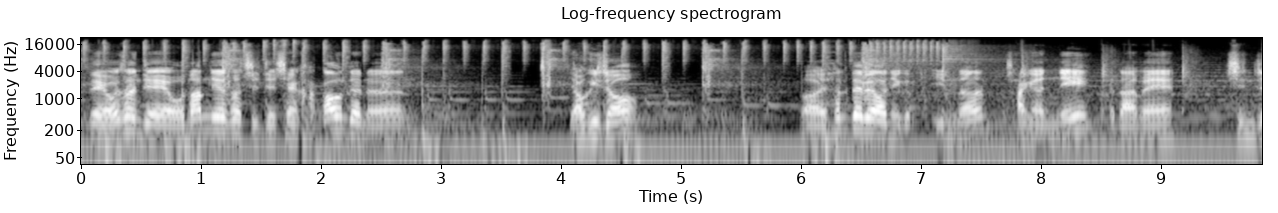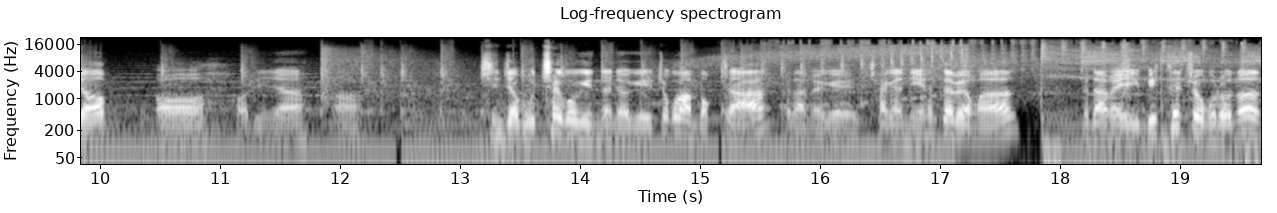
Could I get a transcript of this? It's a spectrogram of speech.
근데 여기서 이제 오남리에서 이제 제일 가까운 데는 여기죠. 어, 현대병원이 그- 있는 장현리, 그 다음에 진접 어 어디냐, 어, 진접 우체국이 있는 여기 조그만 먹자, 그 다음에 여기 장현리 현대병원, 그 다음에 이 밑에 쪽으로는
